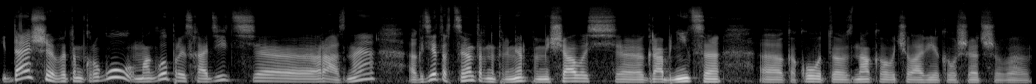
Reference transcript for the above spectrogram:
и дальше в этом кругу могло происходить э, разное. Где-то в центр, например, помещалась э, гробница э, какого-то знакового человека, ушедшего,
